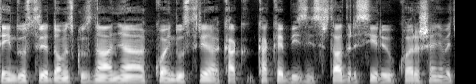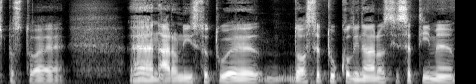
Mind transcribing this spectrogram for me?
te industrije domenskog znanja, koja industrija, kak, kakav je biznis, šta adresiraju, koja rešenja već postoje. E, naravno, isto tu je dosta tu kulinarnosti sa time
